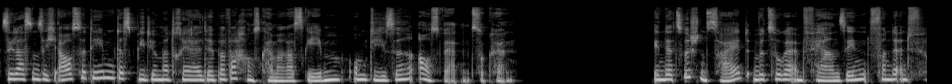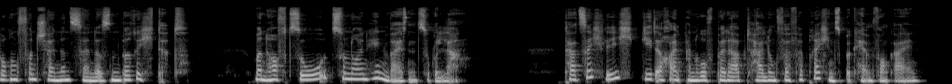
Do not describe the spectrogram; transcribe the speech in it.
Sie lassen sich außerdem das Videomaterial der Bewachungskameras geben, um diese auswerten zu können. In der Zwischenzeit wird sogar im Fernsehen von der Entführung von Shannon Sanderson berichtet. Man hofft so, zu neuen Hinweisen zu gelangen. Tatsächlich geht auch ein Anruf bei der Abteilung für Verbrechensbekämpfung ein.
